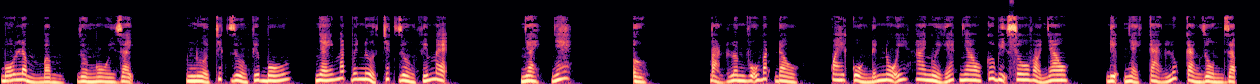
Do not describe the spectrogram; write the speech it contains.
Bố lầm bầm rồi ngồi dậy. Nửa chiếc giường phía bố nháy mắt với nửa chiếc giường phía mẹ. Nhảy nhé. Ừ. Bản luân vũ bắt đầu, quay cuồng đến nỗi hai người ghét nhau cứ bị xô vào nhau. Điệu nhảy càng lúc càng dồn dập.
